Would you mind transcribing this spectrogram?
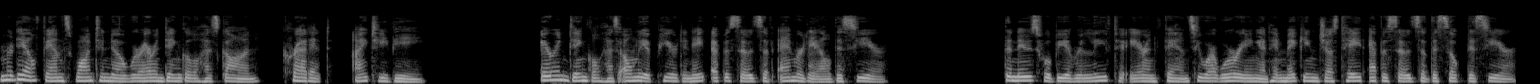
Emmerdale fans want to know where Aaron Dingle has gone, credit, ITV. Aaron Dingle has only appeared in eight episodes of Emmerdale this year. The news will be a relief to Aaron fans who are worrying at him making just eight episodes of the soap this year.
